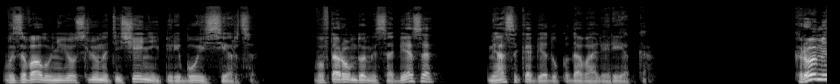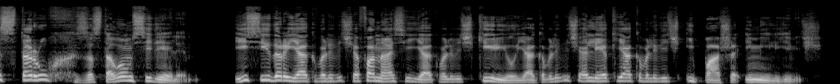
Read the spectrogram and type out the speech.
вызывала у нее слюнотечение и перебои сердца. Во втором доме Собеса мясо к обеду подавали редко. Кроме старух, за столом сидели и Сидор Яковлевич, Афанасий Яковлевич, Кирилл Яковлевич, Олег Яковлевич и Паша Эмильевич.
